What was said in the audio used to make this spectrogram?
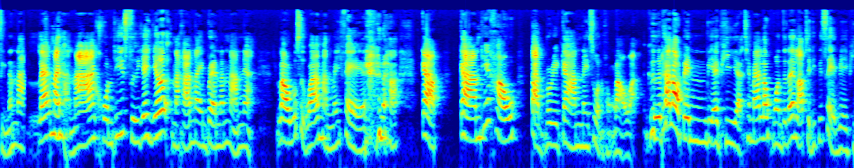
สิ่งนั้นๆ และในฐานะคนที่ซื้อเยอะๆนะคะ ในแบรนด์นั้นๆเนี่ย เรารู้สึกว่ามันไม่แฟร์นะคะ กับการที่เขาตัดบริการในส่วนของเราอะคือถ้าเราเป็น VIP อะใช่ไหมเราควรจะได้รับสิทธิพิเศษ VIP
